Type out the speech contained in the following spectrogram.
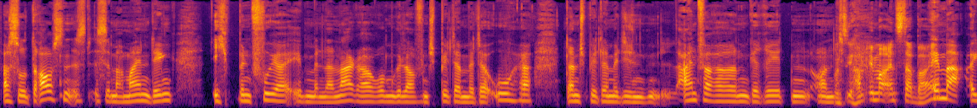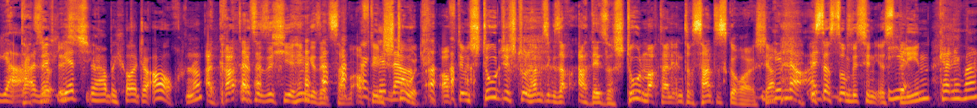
Was so draußen ist, ist immer mein Ding. Ich bin früher eben in der Nagra rumgelaufen, später mit der UHR, dann später mit diesen einfacheren Geräten. Und, und Sie haben immer eins dabei? Immer, ja. Also jetzt habe ich heute auch. Ne? Ah, Gerade als Sie sich hier hingesetzt haben, auf den genau. Stuhl. Auf dem Studiostuhl haben Sie gesagt, ah, dieser Stuhl macht ein interessantes Geräusch. Ja? Genau. Ist das so ein bisschen Ihr Spleen? Hier, kann ich mal?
